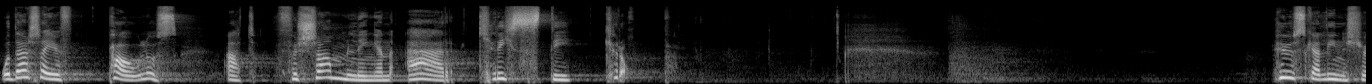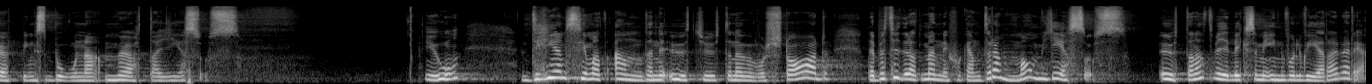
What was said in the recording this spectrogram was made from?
Och där säger Paulus att församlingen är Kristi kropp. Hur ska Linköpingsborna möta Jesus? Jo, Dels genom att anden är utgjuten över vår stad. Det betyder att människor kan drömma om Jesus utan att vi liksom är involverade i det.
